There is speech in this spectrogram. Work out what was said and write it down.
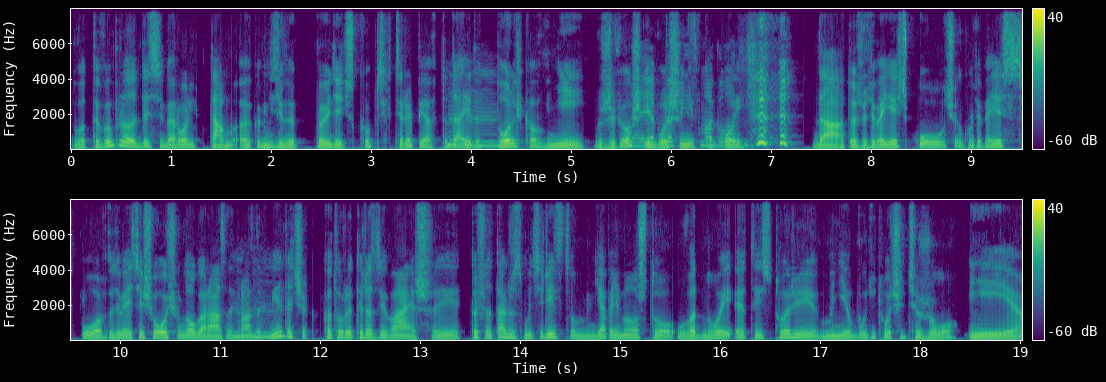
Вот ты выбрала для себя роль там э, когнитивно-поведенческого психотерапевта, mm-hmm. да, и ты только в ней живешь да, и больше ни в какой. Да, то есть у тебя есть коучинг, у тебя есть спорт, у тебя есть еще очень много разных-разных mm-hmm. веточек, которые ты развиваешь. И точно так же с материнством я понимала, что в одной этой истории мне будет очень тяжело. И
